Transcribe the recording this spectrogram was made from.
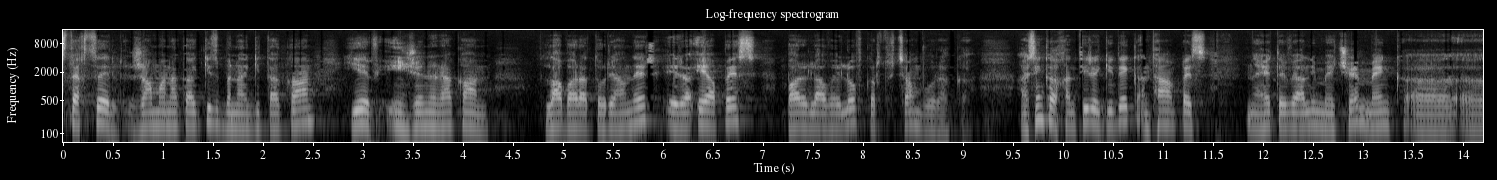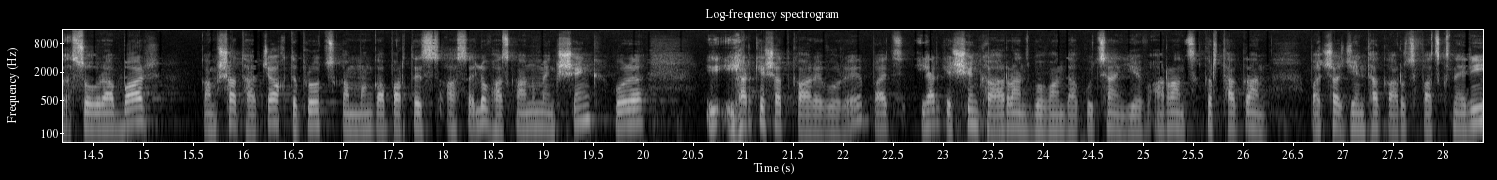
ստեղծել ժամանակակից բնագիտական եւ ինժեներական լաբորատորիաներ էապես բարելավելով կրթության որակը։ Այսինքն խնդիրը գիտեք ընդհանրապես հետեւյալի մեջ է մենք սովորաբար կամ շատ հաճախ դպրոց կամ մանկապարտեզ ասելով հասկանում ենք շենք, որը իհարկե շատ կարևոր է, բայց իհարկե շենքը առանց բովանդակության եւ առանց կրթական պատշաճ ենթակառուցվածքների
